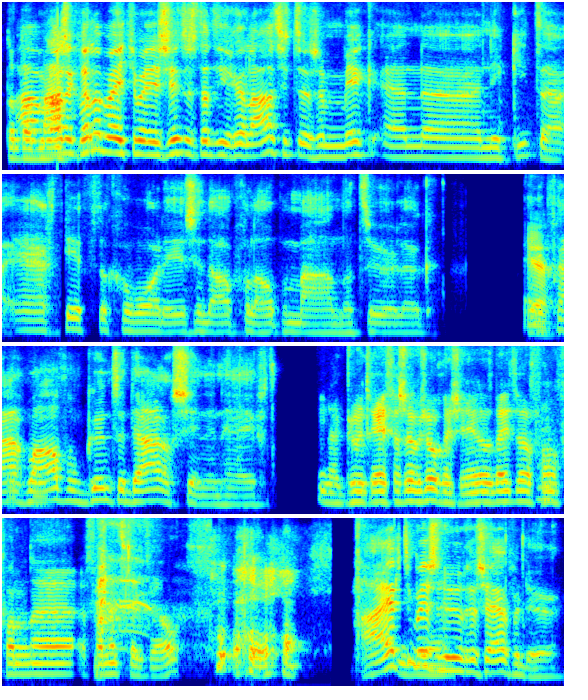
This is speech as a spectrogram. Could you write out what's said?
dat Ah, waar ik wel een beetje mee zit, is dat die relatie tussen Mick en eh, Nikita erg giftig geworden is in de afgelopen maand natuurlijk. En Ja, ik vraag me af of Gunther daar nog zin in heeft. Nou, Gunther heeft er sowieso geen zin in. Dat weten we van, van, eh van Netflix wel. ja. Hij heeft tenminste Ja. nu een reservedeur.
